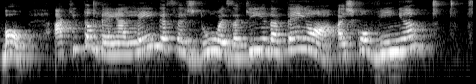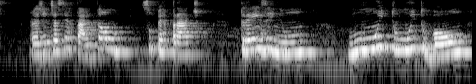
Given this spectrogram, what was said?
Bom, aqui também, além dessas duas aqui, ainda tem ó, a escovinha pra gente acertar. Então, super prático, três em um, muito, muito bom.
